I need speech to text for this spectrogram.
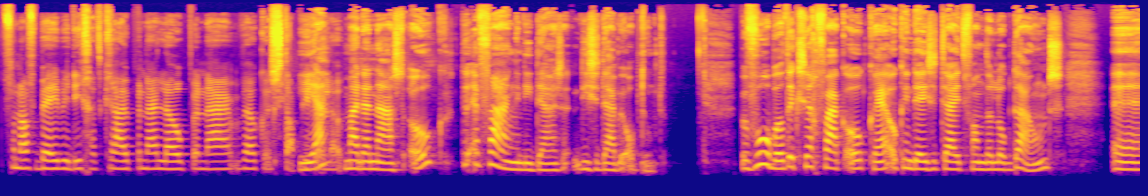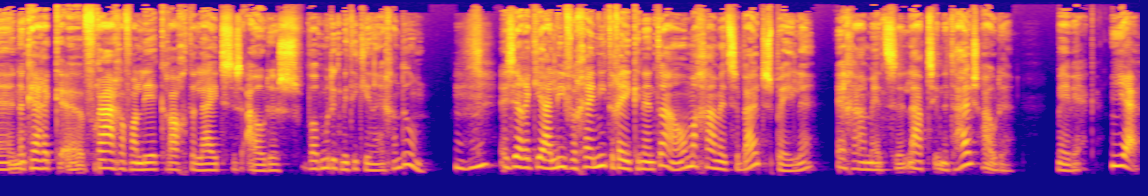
vanaf baby die gaat kruipen naar lopen, naar welke stap je Ja, loopt. maar daarnaast ook de ervaringen die, daar, die ze daarbij opdoet. Bijvoorbeeld, ik zeg vaak ook, hè, ook in deze tijd van de lockdowns, eh, dan krijg ik eh, vragen van leerkrachten, leidsters, ouders. Wat moet ik met die kinderen gaan doen? Mhm. En zeg ik, ja, liever ga niet rekenen en taal, maar ga met ze buiten spelen en ga met ze, laat ze in het huishouden meewerken. Ja,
